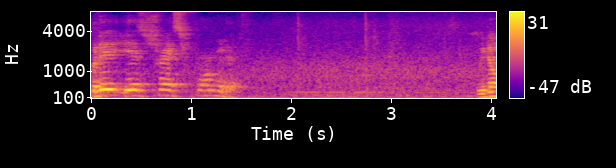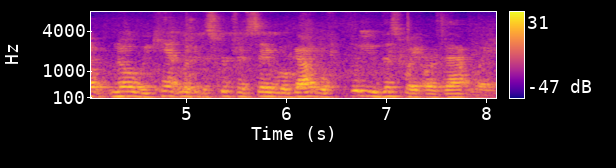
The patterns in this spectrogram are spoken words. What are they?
But it is transformative. We don't know, we can't look at the scripture and say, well, God will fill you this way or that way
